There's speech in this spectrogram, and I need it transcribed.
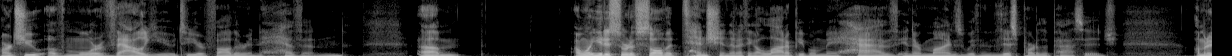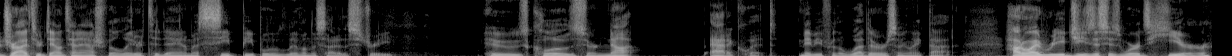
Aren't you of more value to your Father in heaven? Um, I want you to sort of solve a tension that I think a lot of people may have in their minds with this part of the passage. I'm going to drive through downtown Asheville later today and I'm going to see people who live on the side of the street whose clothes are not adequate, maybe for the weather or something like that. How do I read Jesus' words here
